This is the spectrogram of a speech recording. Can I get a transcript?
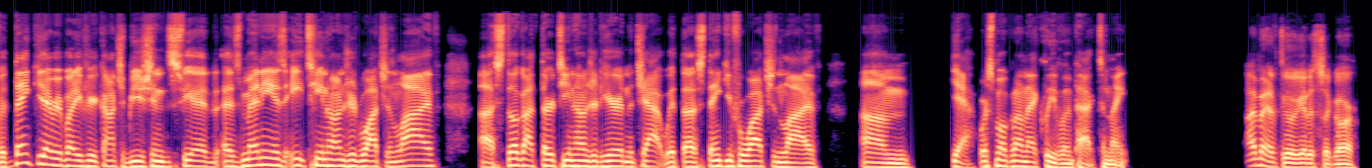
but thank you to everybody for your contributions. We had as many as eighteen hundred watching live. Uh, still got thirteen hundred here in the chat with us. Thank you for watching live. Um, yeah, we're smoking on that Cleveland pack tonight. I might have to go get a cigar.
